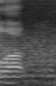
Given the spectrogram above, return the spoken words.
pull up.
